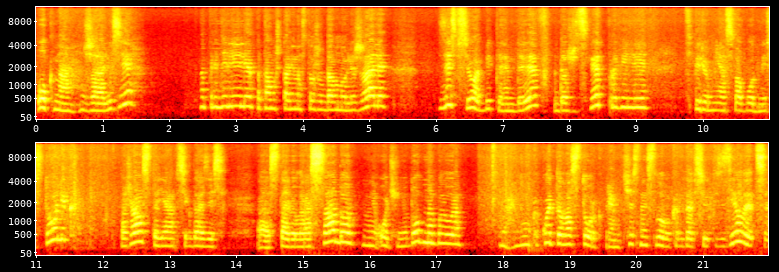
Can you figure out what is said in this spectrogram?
окна жалюзи определили, потому что они у нас тоже давно лежали. Здесь все обито МДФ, даже свет провели. Теперь у меня свободный столик. Пожалуйста, я всегда здесь э, ставила рассаду. Мне очень удобно было. Ну, какой-то восторг, прям, честное слово, когда все это сделается.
